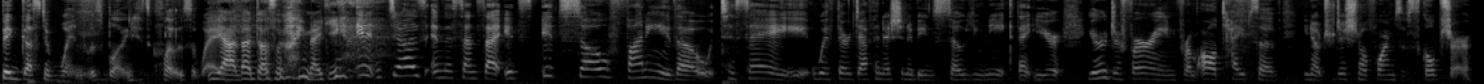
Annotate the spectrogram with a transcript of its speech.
big gust of wind was blowing his clothes away. Yeah, that does look like Nike. it does in the sense that it's it's so funny though to say with their definition of being so unique that you're you're deferring from all types of, you know, traditional forms of sculpture,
